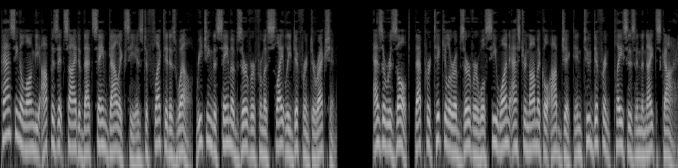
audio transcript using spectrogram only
passing along the opposite side of that same galaxy is deflected as well, reaching the same observer from a slightly different direction. As a result, that particular observer will see one astronomical object in two different places in the night sky.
